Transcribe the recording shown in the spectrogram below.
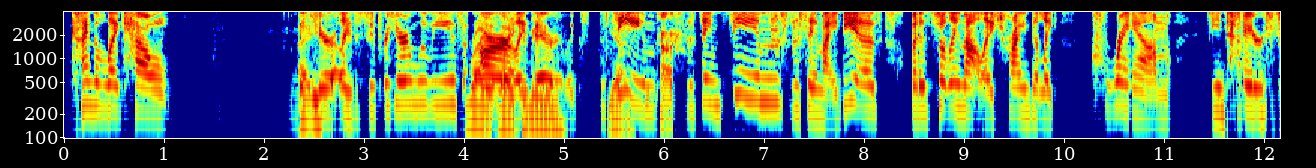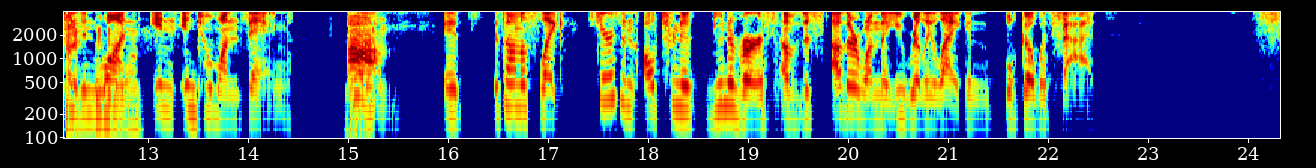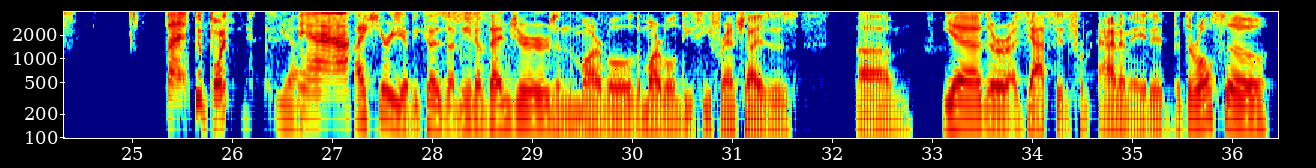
Kind of like how the I- hero, like the superhero movies Right, are like, like, they're mean, like the yeah. theme, Okay. the same themes, the same ideas, but it's certainly not like trying to like cram the entire thing season into one, one. in into one thing. Right. Um, it's it's almost like here's an alternate universe of this other one that you really like, and we'll go with that. But Good point. yeah. yeah, I hear you because I mean Avengers and the Marvel, the Marvel and DC franchises, um, yeah, they're adapted from animated, but they're also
